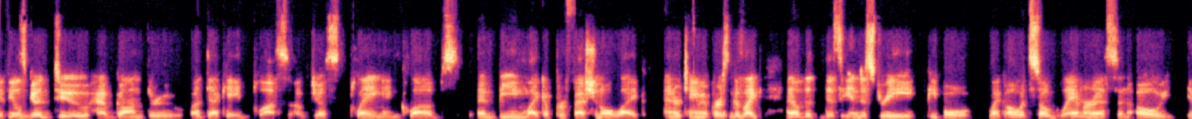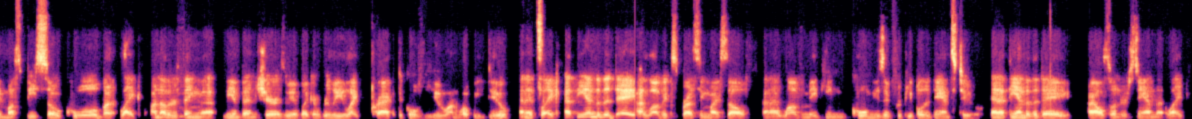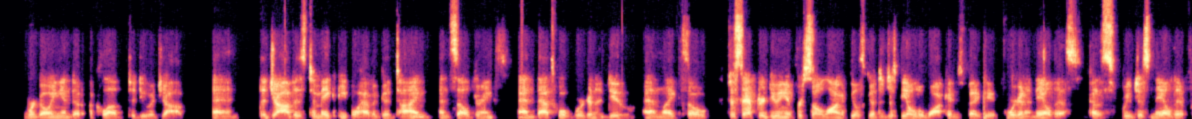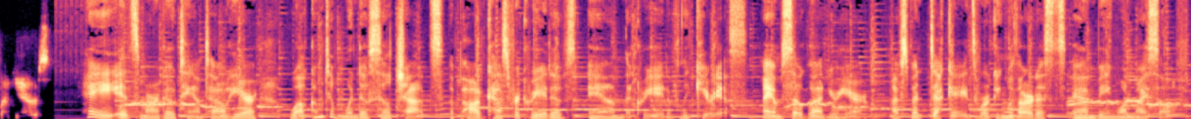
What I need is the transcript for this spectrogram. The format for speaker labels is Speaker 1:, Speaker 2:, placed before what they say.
Speaker 1: it feels good to have gone through a decade plus of just playing in clubs and being like a professional like entertainment person. Because like I know that this industry people like oh it's so glamorous and oh it must be so cool. But like another thing that me and ben share is we have like a really like practical view on what we do. And it's like at the end of the day i love expressing myself and i love making cool music for people to dance to. And at the end of the day i also understand that like we're going into a club to do a job and the job is to make people have a good time and sell drinks and that's what we're going to do and like so just after doing it for so long, it feels good to just be able to walk in and say, we're going to nail this because we just nailed it for years.
Speaker 2: Hey, it's Margot Tantow here. Welcome to Windowsill Chats, a podcast for creatives and the creatively curious. I am so glad you're here. I've spent decades working with artists and being one myself.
